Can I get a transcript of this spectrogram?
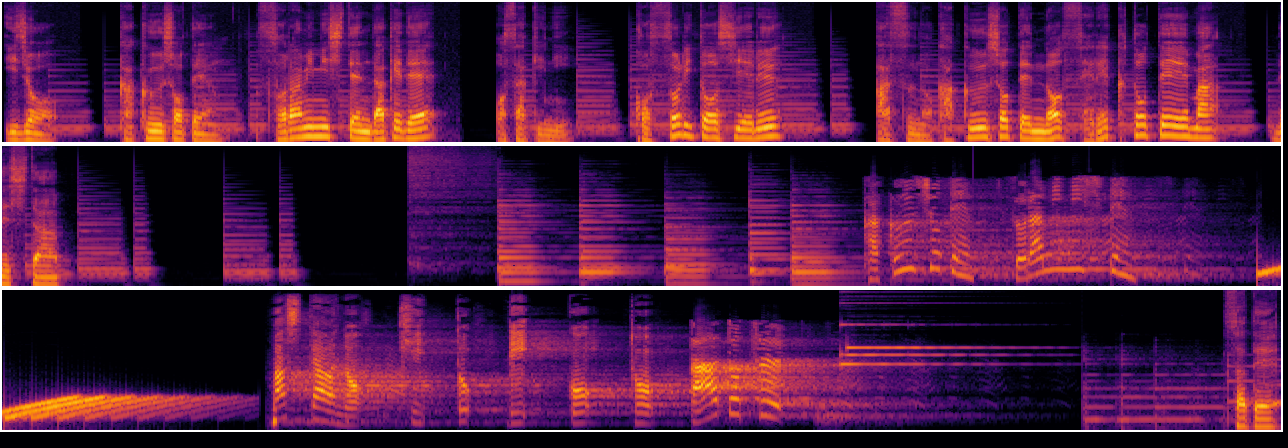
以上架空書店空耳視点だけでお先にこっそりと教える明日の架空書店のセレクトテーマでした。書店空耳視点マスターのひとりごと。パートさて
